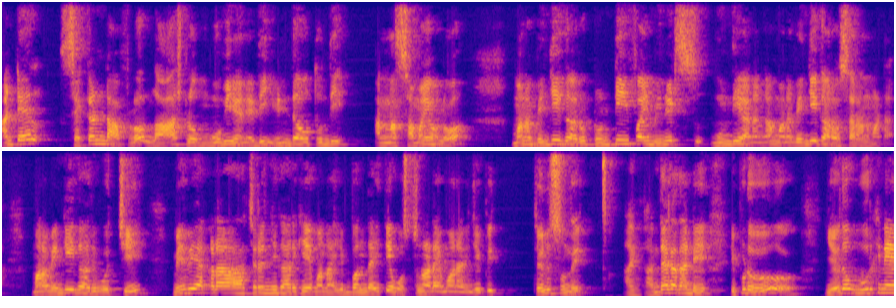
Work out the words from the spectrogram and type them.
అంటే సెకండ్ హాఫ్లో లాస్ట్లో మూవీ అనేది ఎండ్ అవుతుంది అన్న సమయంలో మన వెంకీ గారు ట్వంటీ ఫైవ్ మినిట్స్ ఉంది అనగా మన వెంకీ గారు వస్తారనమాట మన వెంకీ గారు వచ్చి మేబీ అక్కడ చిరంజీవి గారికి ఏమైనా ఇబ్బంది అయితే వస్తున్నాడేమో అని చెప్పి తెలుస్తుంది. అంతే కదండి. ఇప్పుడు ఏదో ఊరికినే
